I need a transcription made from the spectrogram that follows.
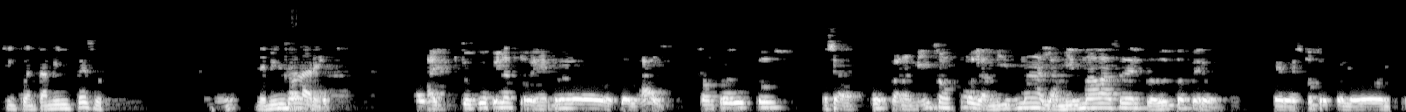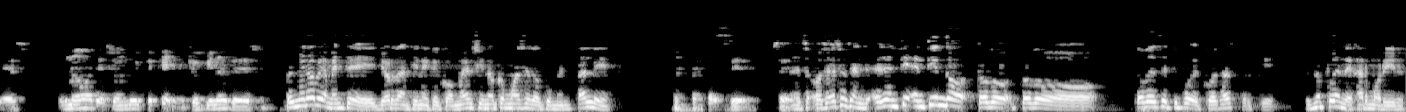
50 mil pesos, de mil dólares. ¿Tú qué opinas, por ejemplo, del hype? Son productos, o sea, pues para mí son como la misma, la misma base del producto, pero, pero es otro color y es una variación muy pequeña. ¿Qué opinas de eso? Pues mira, obviamente Jordan tiene que comer, si no, ¿cómo hace documentales? Sí, sí. o sea, eso entiendo todo, todo, todo ese tipo de cosas porque pues, no pueden dejar morir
